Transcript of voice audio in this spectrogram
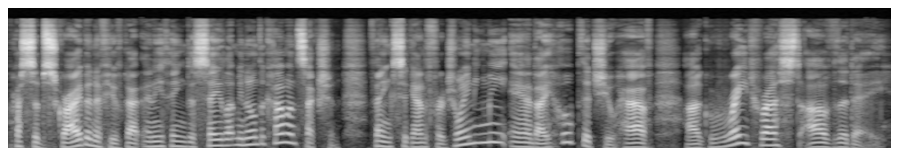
press subscribe. And if you've got anything to say, let me know in the comments section. Thanks again for joining me, and I hope that you have a great rest of the day.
